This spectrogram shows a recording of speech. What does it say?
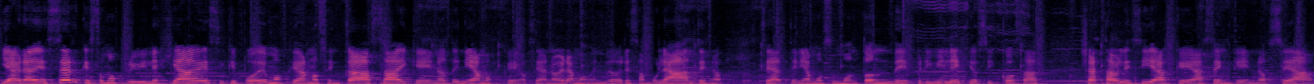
y agradecer que somos privilegiados y que podemos quedarnos en casa y que no teníamos que, o sea, no éramos vendedores ambulantes, no, o sea, teníamos un montón de privilegios y cosas ya establecidas que hacen que nos sea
